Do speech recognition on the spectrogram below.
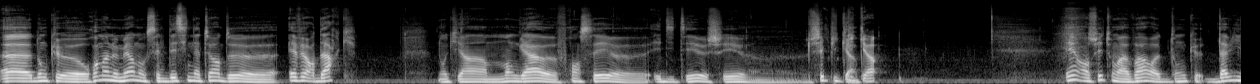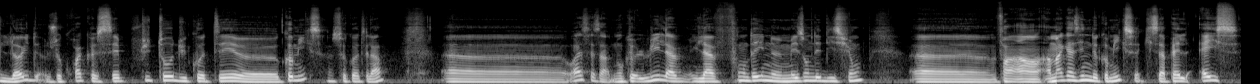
Donc Romain Lemaire, donc c'est le dessinateur de euh, Everdark. Donc il y a un manga français édité chez chez. Pika. Et ensuite, on va avoir euh, donc David Lloyd. Je crois que c'est plutôt du côté euh, comics, ce côté-là. Euh, ouais, c'est ça. Donc lui, il a, fondé une maison d'édition, enfin un, magazine de comics qui s'appelle Ace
